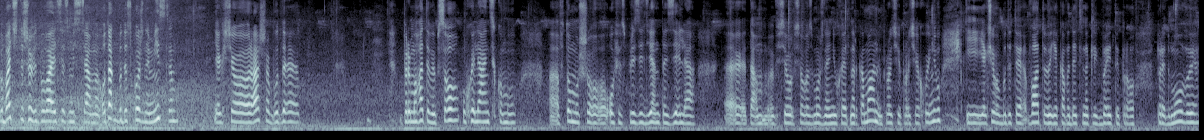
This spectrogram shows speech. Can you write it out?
Ви бачите, що відбувається з місцями. Отак буде з кожним місцем, якщо Раша буде перемагати в ІПСО у Хилянському, в тому, що офіс президента Зеля там все, все возможне нюхає наркоман і прочі, прочі хуйню. І якщо ви будете ватою, яка ведеться на клікбейти про передмови,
